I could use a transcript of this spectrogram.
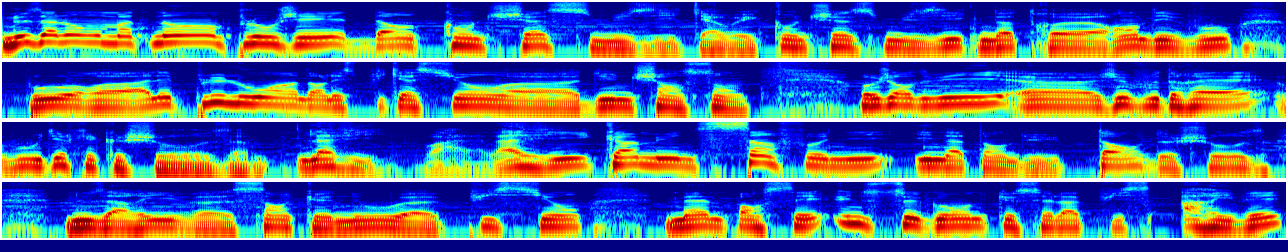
Nous allons maintenant plonger dans Conscious Music. Ah oui, Conscious Music, notre rendez-vous pour euh, aller plus loin dans l'explication euh, d'une chanson. Aujourd'hui, euh, je voudrais vous dire quelque chose. La vie, voilà, la vie comme une symphonie inattendue. Tant de choses nous arrivent sans que nous puissions même penser une seconde que cela puisse arriver.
